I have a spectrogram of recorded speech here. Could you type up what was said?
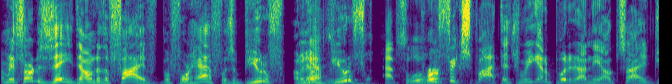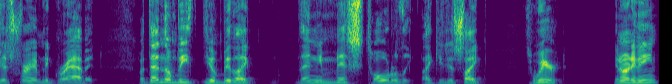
I mean, the throw to Zay down to the five before half was a beautiful. I mean, Yeah. that was beautiful. Absolutely. Perfect spot. That's where you got to put it on the outside, just for him to grab it. But then they'll be you'll be like, then you miss totally. Like you just like it's weird. You know what I mean?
